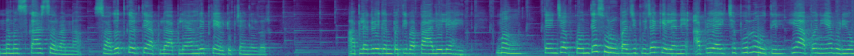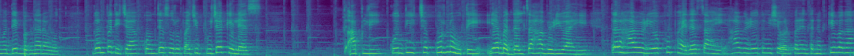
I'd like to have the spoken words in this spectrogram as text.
नमस्कार सर्वांना. स्वागत करते आपलं आपल्या हरिप्रिया यूट्यूब चॅनलवर आपल्याकडे गणपती बाप्पा आलेले आहेत. मग त्यांच्या कोणत्या स्वरूपाची पूजा केल्याने आपल्या इच्छा पूर्ण होतील हे आपण या व्हिडिओमध्ये बघणार आहोत. गणपतीच्या कोणत्या स्वरूपाची पूजा केल्यास आपली कोणती इच्छा पूर्ण होते याबद्दलचा हा व्हिडिओ आहे. तर हा व्हिडिओ खूप फायद्याचा आहे. हा व्हिडिओ तुम्ही शेवटपर्यंत नक्की बघा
